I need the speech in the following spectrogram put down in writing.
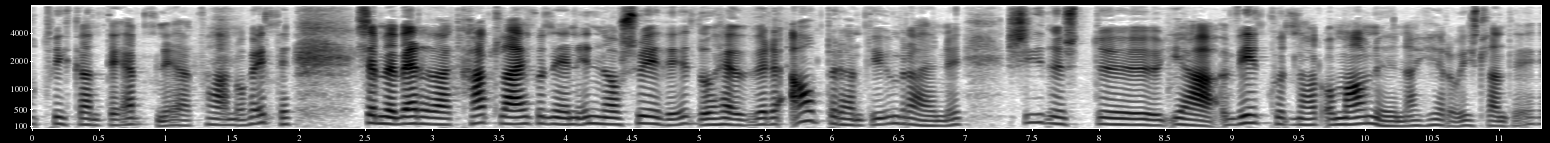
útvíkandi efni eða hvað það nú heitir sem er verið að kalla einhvern veginn inn á sviðið og hefur verið ábyrjandi í umræðinu síðustu já, vikurnar og mánuðina hér á Íslandi.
